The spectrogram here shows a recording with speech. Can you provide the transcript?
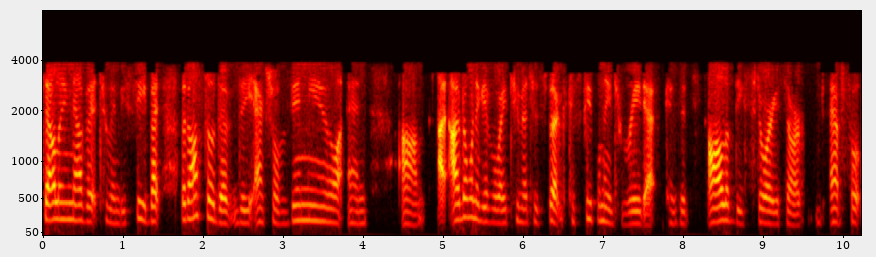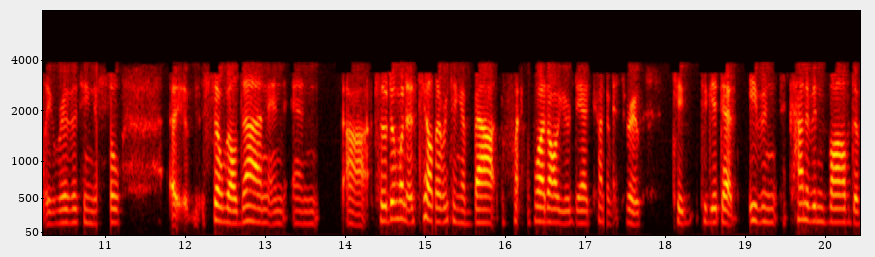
selling of it to NBC, but but also the the actual venue and um, I, I don't want to give away too much of this book because people need to read it because it's all of these stories are absolutely riveting. They're so uh, so well done, and and uh, so I don't want to tell everything about what, what all your dad kind of went through to to get that even kind of involved a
